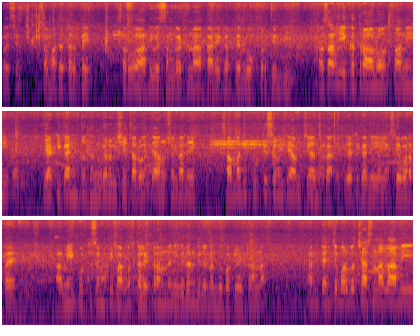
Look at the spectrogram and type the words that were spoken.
आदिवासी समाजातर्फे सर्व आदिवासी संघटना कार्यकर्ते लोकप्रतिनिधी असं आम्ही एकत्र आलो. होतो आणि या ठिकाणी जो धनगर विषय चालू आहे त्या अनुषंगाने एक सामाजिक कृती समिती आमची आज का या ठिकाणी सेवारत आहे. आम्ही कृती समितीमार्फत कलेक्टरांना निवेदन दिलं नंदुरबार कलेक्टरांना. आणि त्यांच्यामार्फत शासनाला आम्ही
